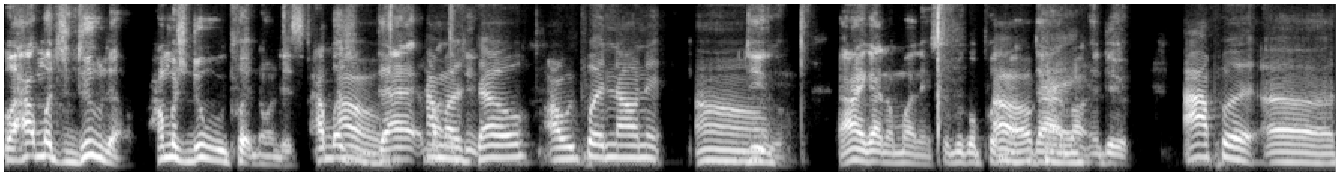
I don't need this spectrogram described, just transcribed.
But how much do though? How much do we putting on this? How much Oh, that how much do? dough are we putting on it? Um, do? I ain't got no money, so we gonna put Oh, oh, that amount and do. I put uh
